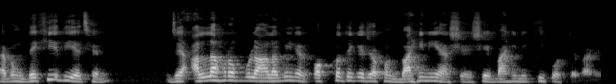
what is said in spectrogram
এবং দেখিয়ে দিয়েছেন যে আল্লাহ রব্বুল আলমিনের পক্ষ থেকে যখন বাহিনী আসে সেই বাহিনী কি করতে পারে?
